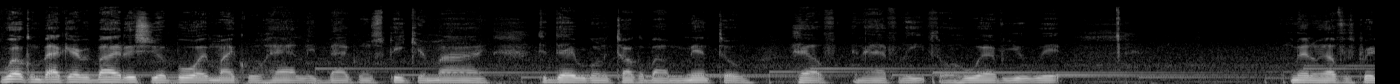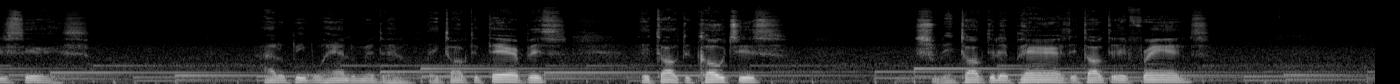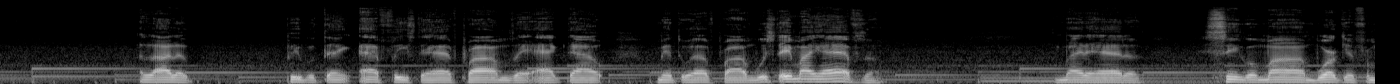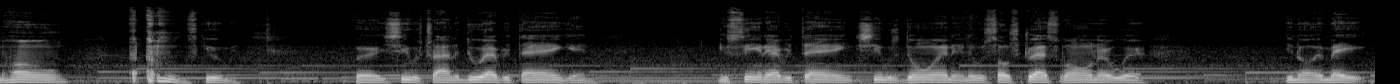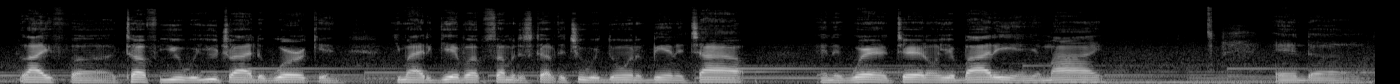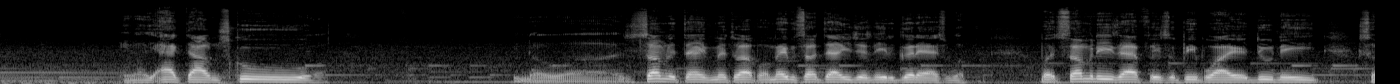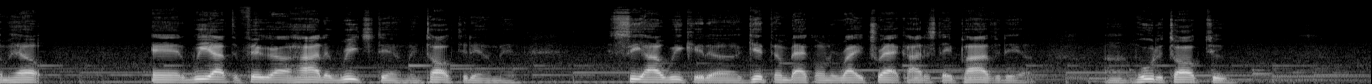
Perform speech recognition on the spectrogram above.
Welcome back, everybody. This is your boy Michael Hadley back on Speak Your Mind. Today, we're going to talk about mental health and athletes or whoever you're with. Mental health is pretty serious. How do people handle mental health? They talk to therapists, they talk to coaches, they talk to their parents, they talk to their friends. A lot of people think athletes that have problems, they act out mental health problems, which they might have some. You might have had a single mom working from home, excuse me, where she was trying to do everything and you seen everything she was doing and it was so stressful on her where you know it made life uh, tough for you where you tried to work and you might have to give up some of the stuff that you were doing of being a child and it wear and tear it on your body and your mind and uh, you know you act out in school or you know, uh, some of the things mental health, or maybe sometimes you just need a good ass whooping. But some of these athletes or people out here do need some help, and we have to figure out how to reach them and talk to them and see how we could uh, get them back on the right track, how to stay positive, um, who to talk to,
